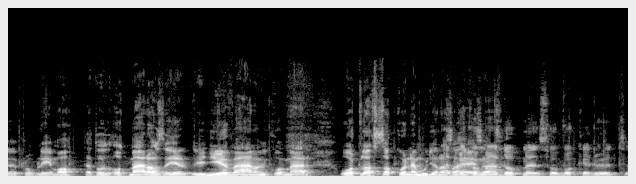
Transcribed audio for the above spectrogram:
ö, probléma. Tehát ott, ott már azért nyilván, amikor már ott laksz, akkor nem ugyanaz Hát a helyzet. már Dopman szóba került,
